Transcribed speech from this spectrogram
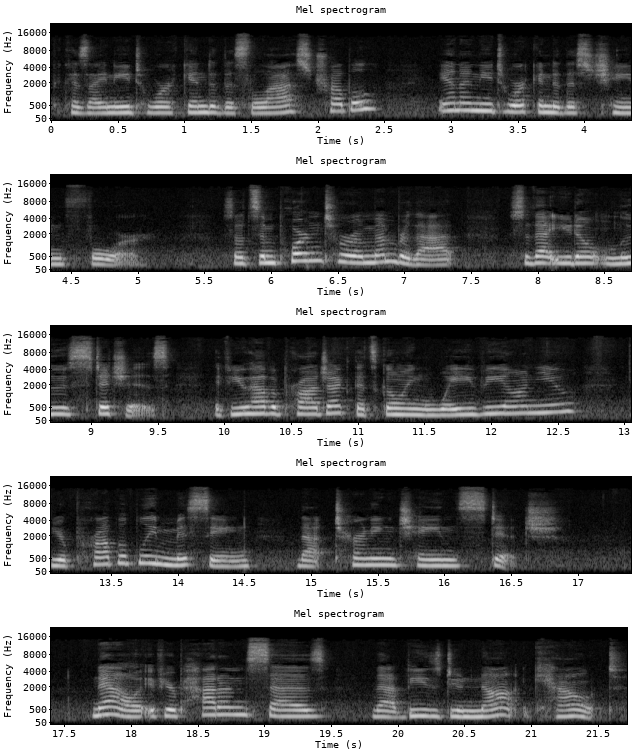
because I need to work into this last treble and I need to work into this chain 4. So it's important to remember that so that you don't lose stitches. If you have a project that's going wavy on you, you're probably missing that turning chain stitch. Now, if your pattern says that these do not count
